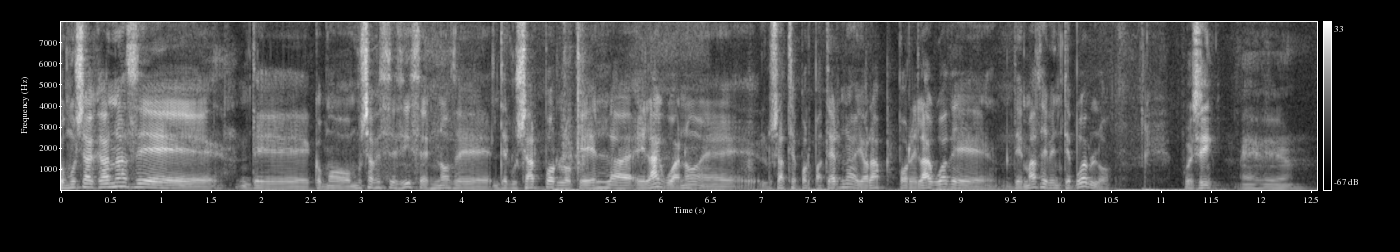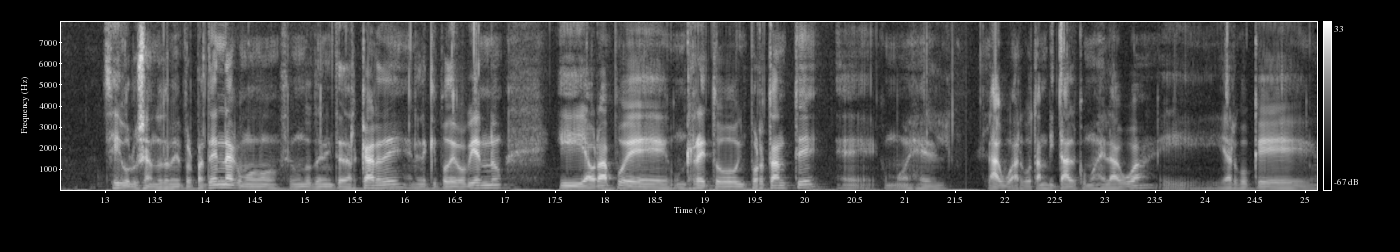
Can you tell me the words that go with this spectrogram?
Con muchas ganas de, de, como muchas veces dices, ¿no? De, luchar por lo que es el agua, ¿no? Eh, luchaste por Paterna y ahora por el agua de, más de 20 pueblos. Pues sí, eh, sigo luchando también por Paterna como segundo teniente de alcalde en el equipo de gobierno y ahora pues un reto importante eh, como es el, agua, algo tan vital como es el agua y, algo que,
